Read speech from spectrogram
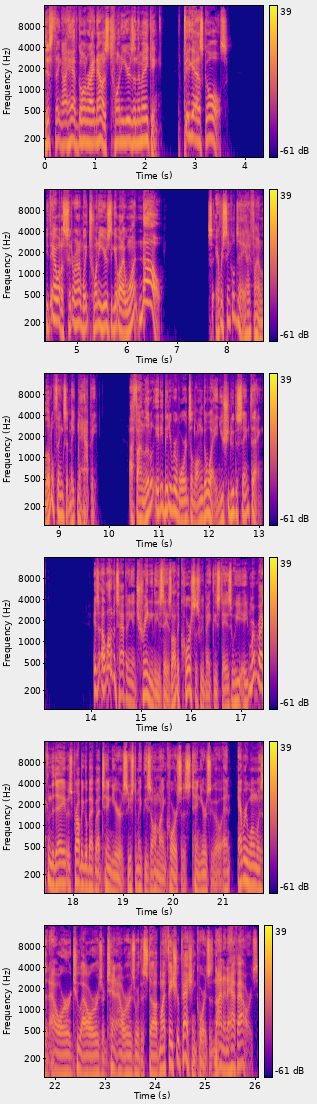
This thing I have going right now is 20 years in the making. Big ass goals. You think I want to sit around and wait 20 years to get what I want? No. So every single day, I find little things that make me happy. I find little itty bitty rewards along the way, and you should do the same thing. It's, a lot of it's happening in training these days. A lot of the courses we make these days, we remember back in the day, it was probably go back about 10 years. We used to make these online courses 10 years ago, and everyone was an hour or two hours or 10 hours worth of stuff. My Face Your Passion course is nine and a half hours.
